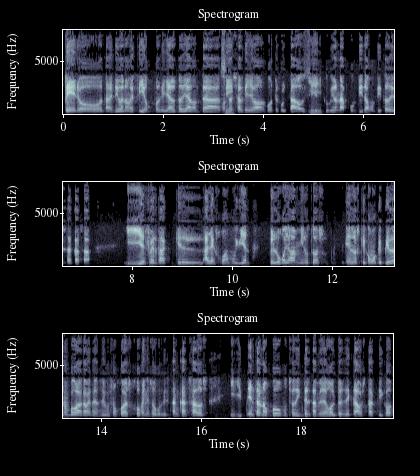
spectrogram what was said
pero también digo no me fío porque ya el otro día contra, contra Sí. el Schalke llevaba un buen resultado Sí. y estuvieron a puntito a puntito de irse a casa y es verdad que el Ajax juega muy bien pero luego llegan minutos en los que como que pierden un poco la cabeza no sé si son jugadores jóvenes o porque están cansados y entran a un juego mucho de intercambio de golpes de caos táctico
